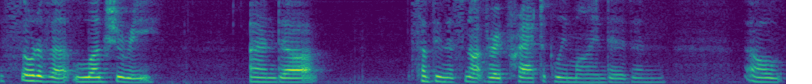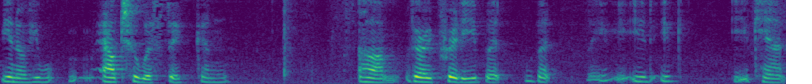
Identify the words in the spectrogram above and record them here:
sort of a luxury and uh, something that's not very practically minded and oh, you know, you altruistic and um, very pretty, but but you, you you you can't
